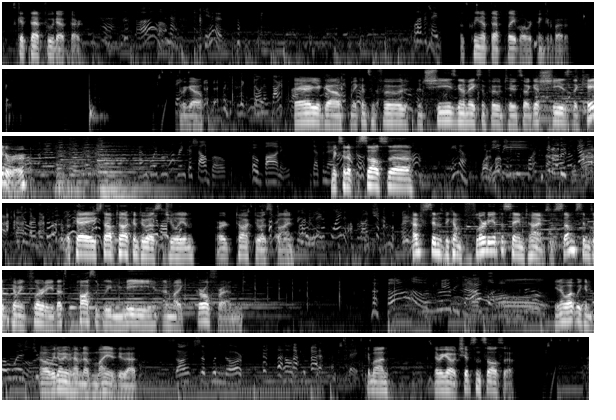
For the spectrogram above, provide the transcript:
Let's get that food out there. Oh, Let's clean up that plate while we're thinking about it. There we go. There you go. Making some food. And she's gonna make some food too, so I guess she is the caterer. Mixing up the salsa. Ah. Okay, stop talking to us, Julian. Or talk to us, fine. Have Sims become flirty at the same time, so some Sims are becoming flirty. That's possibly me and my girlfriend. You know what? We can... Oh, we don't even have enough money to do that. Come on. There we go. Chips and salsa.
